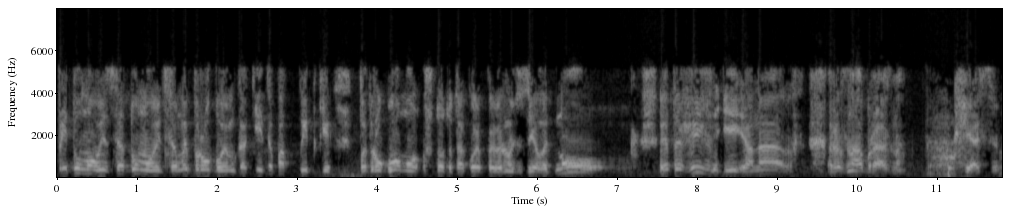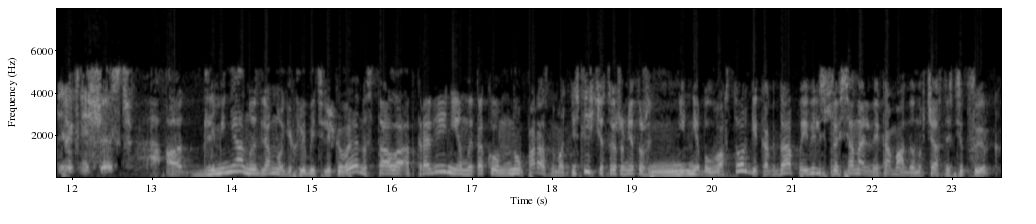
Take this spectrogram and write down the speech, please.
придумываются, думаются, мы пробуем какие-то попытки по-другому что-то такое повернуть, сделать. Ну, это жизнь, и она разнообразна. К счастью или к несчастью. А для меня, ну и для многих любителей КВН стало откровением и таком, ну, по-разному отнеслись. Честно скажу, мне тоже не, не был в восторге, когда появились профессиональные команды, ну, в частности, цирк.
